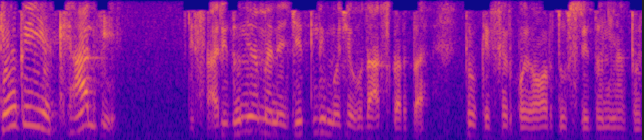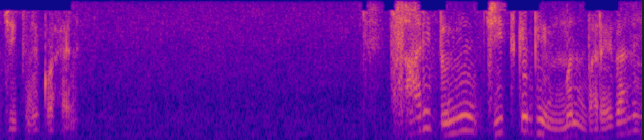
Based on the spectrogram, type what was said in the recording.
क्योंकि ये ख्याल ही कि सारी दुनिया मैंने जीत ली, मुझे उदास करता है क्योंकि फिर कोई और दूसरी दुनिया तो जीतने को है नहीं। सारी दुनिया जीत के भी मन भरेगा नहीं।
